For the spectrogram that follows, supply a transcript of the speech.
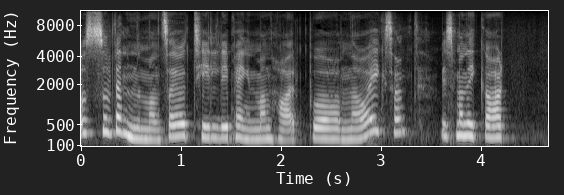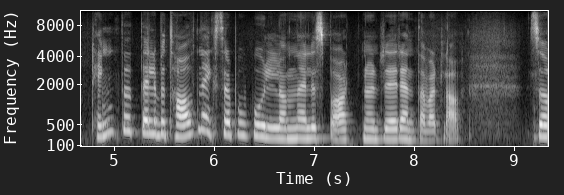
Og så venner man seg jo til de pengene man har på hånda òg, ikke sant. Hvis man ikke har tenkt at, eller betalt en ekstra på boliglånet eller spart når renta har vært lav. Så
